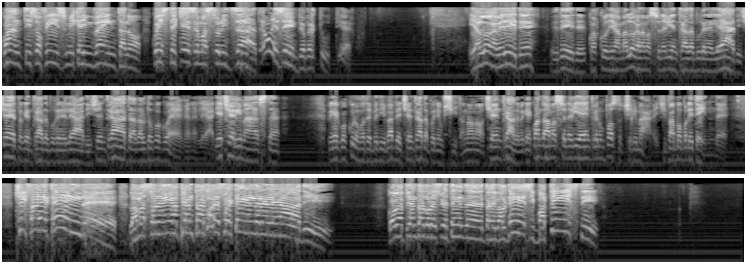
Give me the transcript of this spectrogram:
Quanti sofismi che inventano queste chiese massonizzate, è un esempio per tutti, eh. E allora vedete? Vedete? Qualcuno dirà, ma allora la massoneria è entrata pure nelle Adi? Certo che è entrata pure nelle Adi, c'è entrata dal dopoguerra nelle Adi e c'è rimasta. Perché qualcuno potrebbe dire, vabbè, c'è entrata poi ne è uscita. No, no, c'è entrata perché quando la massoneria entra in un posto ci rimane, ci fa proprio le tende. Ci fa le tende! La massoneria ha piantato le sue tende nelle Adi! Come ha piantato le sue tende tra i valdesi, battisti,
